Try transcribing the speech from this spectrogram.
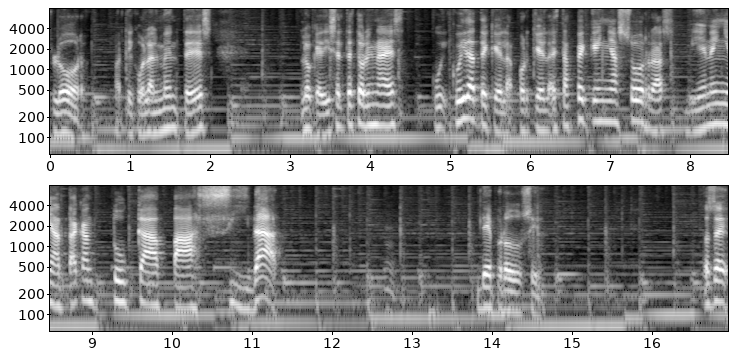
flor, particularmente es lo que dice el texto original es cuídate que la, porque estas pequeñas zorras vienen y atacan tu capacidad de producir. Entonces,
